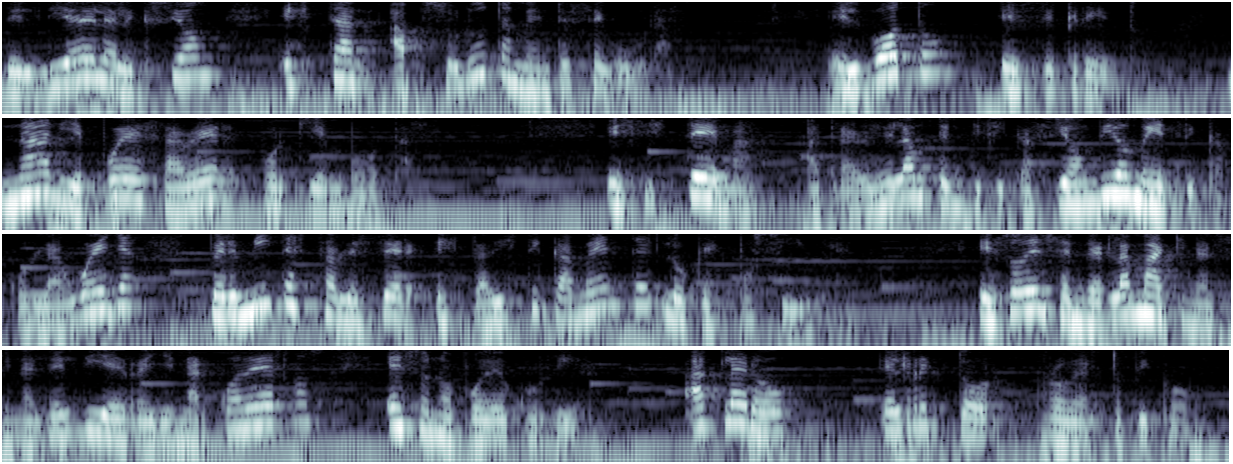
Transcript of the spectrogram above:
del día de la elección están absolutamente seguras. El voto es secreto. Nadie puede saber por quién votas. El sistema, a través de la autentificación biométrica con la huella, permite establecer estadísticamente lo que es posible. Eso de encender la máquina al final del día y rellenar cuadernos, eso no puede ocurrir, aclaró el rector Roberto Picón.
